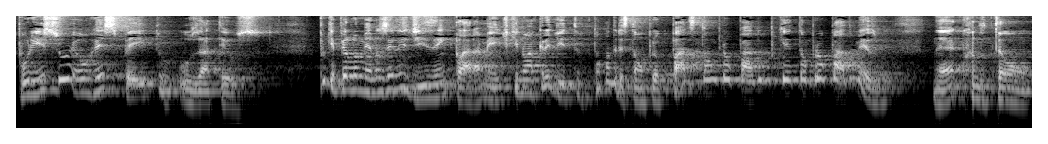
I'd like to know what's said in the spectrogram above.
Por isso eu respeito os ateus. Porque pelo menos eles dizem claramente que não acreditam. Então, quando eles estão preocupados, estão preocupados porque estão preocupados mesmo. Né? Quando estão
